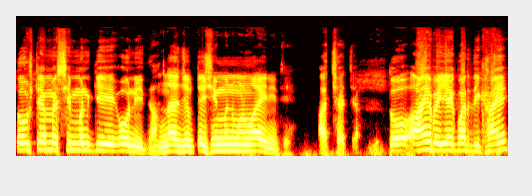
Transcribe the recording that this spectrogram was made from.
तो उस टाइम में सिमन की वो नहीं था। ना जब तक सीमन मनवाए नहीं थे। अच्छा अच्छा। तो आए भाई एक बार दिखाएँ।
